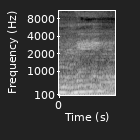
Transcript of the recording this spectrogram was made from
Me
